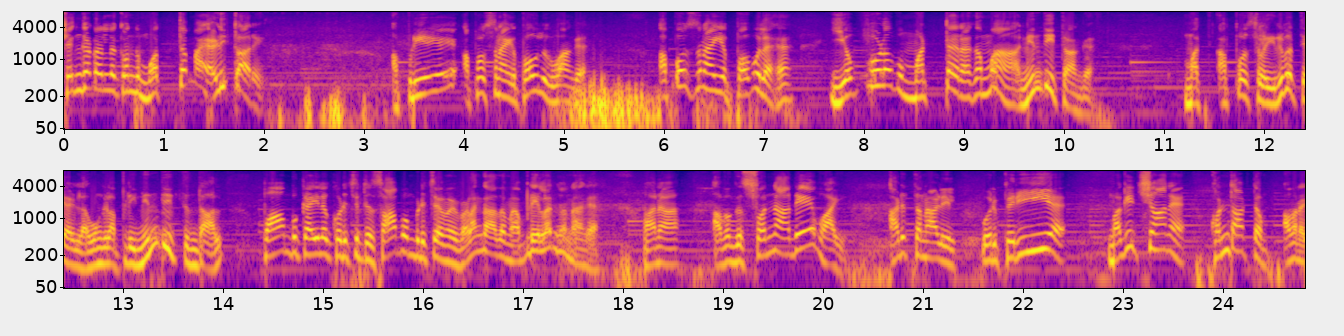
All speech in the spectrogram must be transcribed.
செங்கடலில் கொண்டு மொத்தமாக அழித்தாரு. அப்படியே அப்போசனாய பவுலுக்கு வாங்க. அப்போசனாய பவுலை எவ்வளவு மட்ட ரகமாக நிந்தித்தாங்க. மத் அப்போ சில இருபத்தேழில் உங்களை அப்படி நிந்தித்திருந்தால் பாம்பு கையில் குடிச்சிட்டு சாபம் பிடிச்சவன் விளங்காதவன் அப்படியெல்லாம் சொன்னாங்க. ஆனால் அவங்க சொன்ன அதே வாய் அடுத்த நாளில் ஒரு பெரிய மகிழ்ச்சியான கொண்டாட்டம் அவனை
